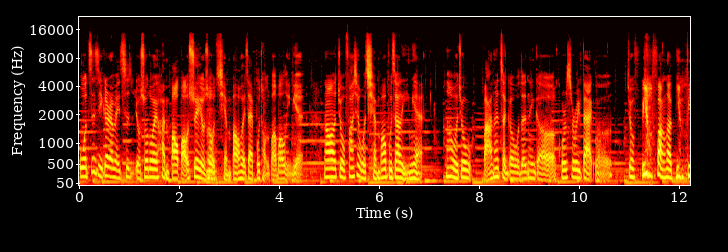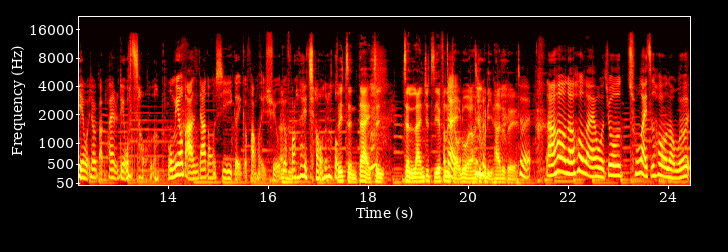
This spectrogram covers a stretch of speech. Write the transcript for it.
我自己个人每次有时候都会换包包，所以有时候钱包会在不同的包包里面。嗯、然后就发现我钱包不在里面，然后我就把那整个我的那个 grocery bag 了。就 又放到边边，我就赶快溜走了。我没有把人家东西一个一个放回去，我就放在角落。所以整袋整整篮就直接放在角落，然后就不理他，就对了。对。然后呢，后来我就出来之后呢，我又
